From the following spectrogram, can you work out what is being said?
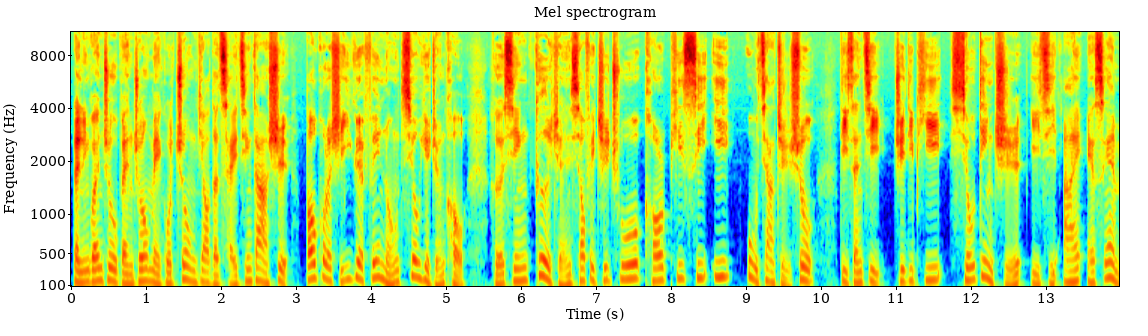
带您关注本周美国重要的财经大事，包括了十一月非农就业人口、核心个人消费支出 （Core PCE） 物价指数、第三季 GDP 修订值以及 ISM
